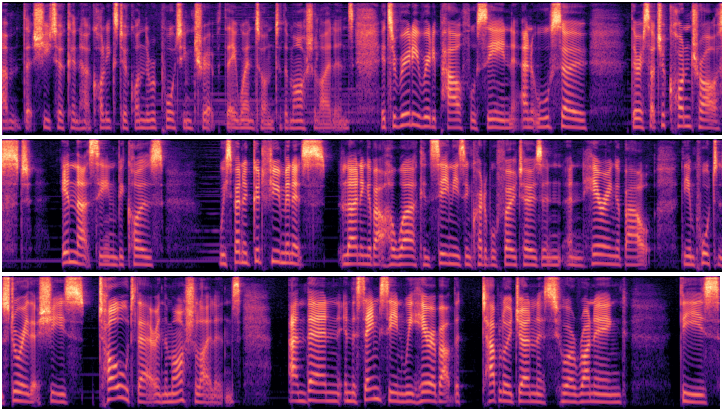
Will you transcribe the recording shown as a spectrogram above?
um, that she took and her colleagues took on the reporting trip they went on to the Marshall Islands. It's a really, really powerful scene. And also, there is such a contrast in that scene because we spent a good few minutes learning about her work and seeing these incredible photos and, and hearing about the important story that she's told there in the Marshall Islands. And then in the same scene, we hear about the tabloid journalists who are running these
